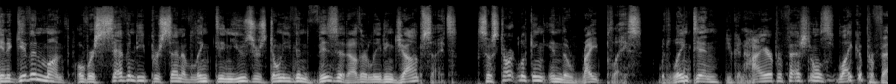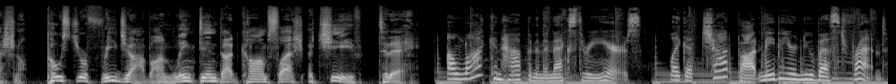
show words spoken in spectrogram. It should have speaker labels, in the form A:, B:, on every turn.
A: In a given month, over 70% of LinkedIn users don't even visit other leading job sites. So start looking in the right place. With LinkedIn, you can hire professionals like a professional. Post your free job on linkedin.com slash achieve today.
B: A lot can happen in the next three years. Like a chatbot may be your new best friend.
